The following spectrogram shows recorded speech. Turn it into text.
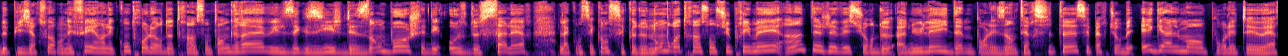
Depuis hier soir, en effet, hein, les contrôleurs de train sont en grève. Ils exigent des embauches et des hausses de salaire. La conséquence, c'est que de nombreux trains sont supprimés, un TGV sur deux annulé, idem pour les intercités. C'est perturbé également pour les TER.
